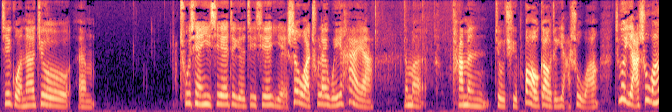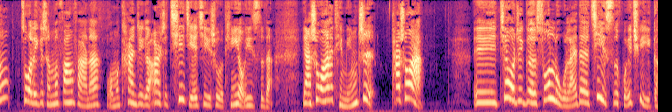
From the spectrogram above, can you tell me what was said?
结果呢就嗯。出现一些这个这些野兽啊出来危害呀、那么他们就去报告这亚述王。这个亚述王做了一个什么方法呢？我们看这个二十七节记述挺有意思的。亚述王还挺明智，他说啊，呃，叫这个所掳来的祭司回去一个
